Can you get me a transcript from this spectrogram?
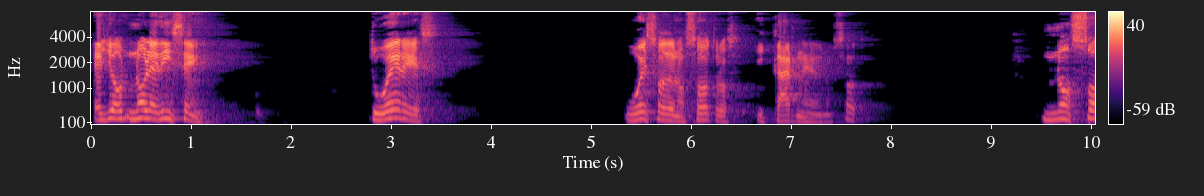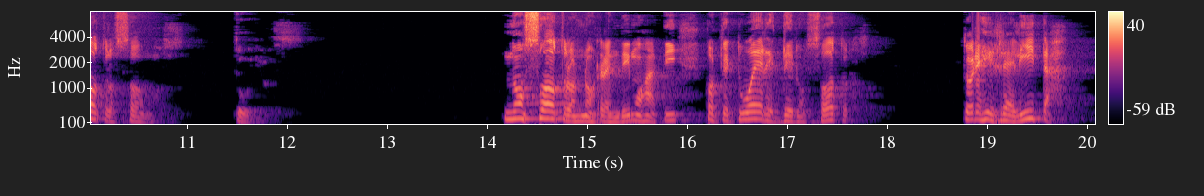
Ellos no le dicen, Tú eres hueso de nosotros y carne de nosotros. Nosotros somos tuyos. Nosotros nos rendimos a ti porque tú eres de nosotros. Tú eres israelita.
